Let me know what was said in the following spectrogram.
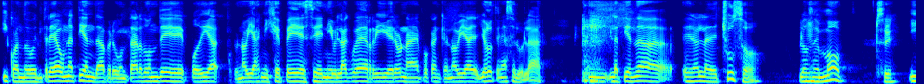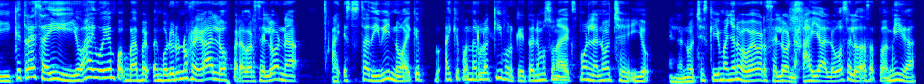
Y cuando entré a una tienda a preguntar dónde podía, porque no había ni GPS ni Blackberry, era una época en que no había, yo no tenía celular. Y la tienda era la de Chuzo, los de Mob. Sí. ¿Y qué traes ahí? Y yo, ay, voy a envolver unos regalos para Barcelona. Ay, esto está divino, hay que, hay que ponerlo aquí porque tenemos una expo en la noche. Y yo, en la noche, es que yo mañana me voy a Barcelona. Ah, ya, luego se lo das a tu amiga.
